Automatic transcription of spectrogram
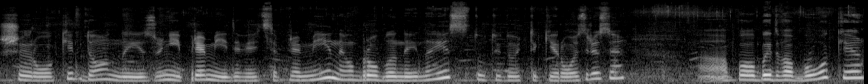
Широкі донизу. Ні, прямі, дивіться, прямі, необроблений низ. Тут йдуть такі розрізи. По обидва боки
